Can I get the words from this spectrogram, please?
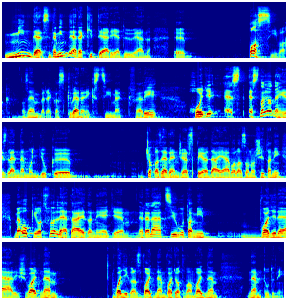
minden, szinte mindenre kiterjedően ö, passzívak az emberek a Square Enix címek felé, hogy ezt, ezt nagyon nehéz lenne mondjuk ö, csak az Avengers példájával azonosítani, mert oké, okay, ott föl lehet állítani egy relációt, ami vagy reális, vagy nem, vagy igaz, vagy nem, vagy ott van, vagy nem, nem tudni.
